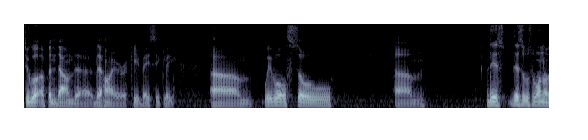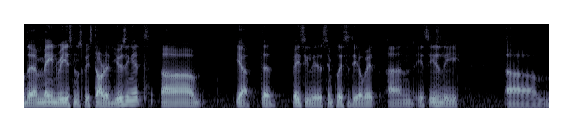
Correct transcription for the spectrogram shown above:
to go up and down the, the hierarchy, basically. Um, we've also, um, this, this was one of the main reasons we started using it. Uh, yeah, the, basically the simplicity of it, and it's easily um,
